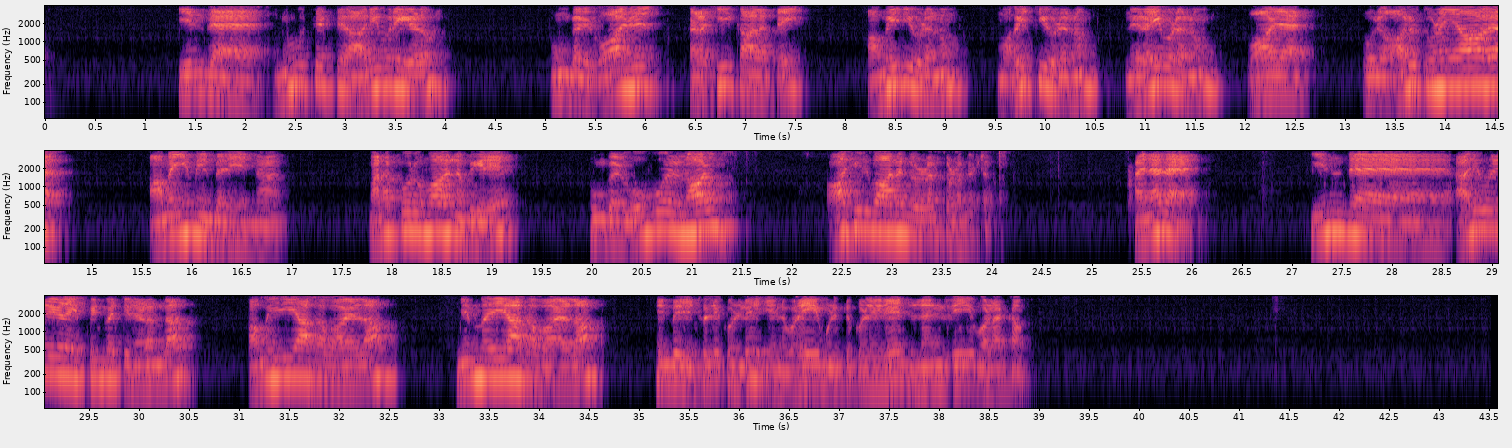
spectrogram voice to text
இந்த நூற்றெட்டு அறிவுரைகளும் உங்கள் வாழ்வில் கடைசி காலத்தை அமைதியுடனும் மகிழ்ச்சியுடனும் நிறைவுடனும் வாழ ஒரு அருதுணையாக அமையும் என்பதை நான் மனப்பூர்வமாக நம்புகிறேன். உங்கள் ஒவ்வொரு நாளும் ஆசீர்வாதங்களுடன் தொடங்கட்டும். அதனால் இந்த அறிவுரைகளை பின்பற்றி நடந்தால் அமைதியாக வாழலாம் நிம்மதியாக வாழலாம் என்பதை சொல்லிக்கொண்டு என் உரையை முடித்துக் கொள்கிறேன். நன்றி வணக்கம்.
